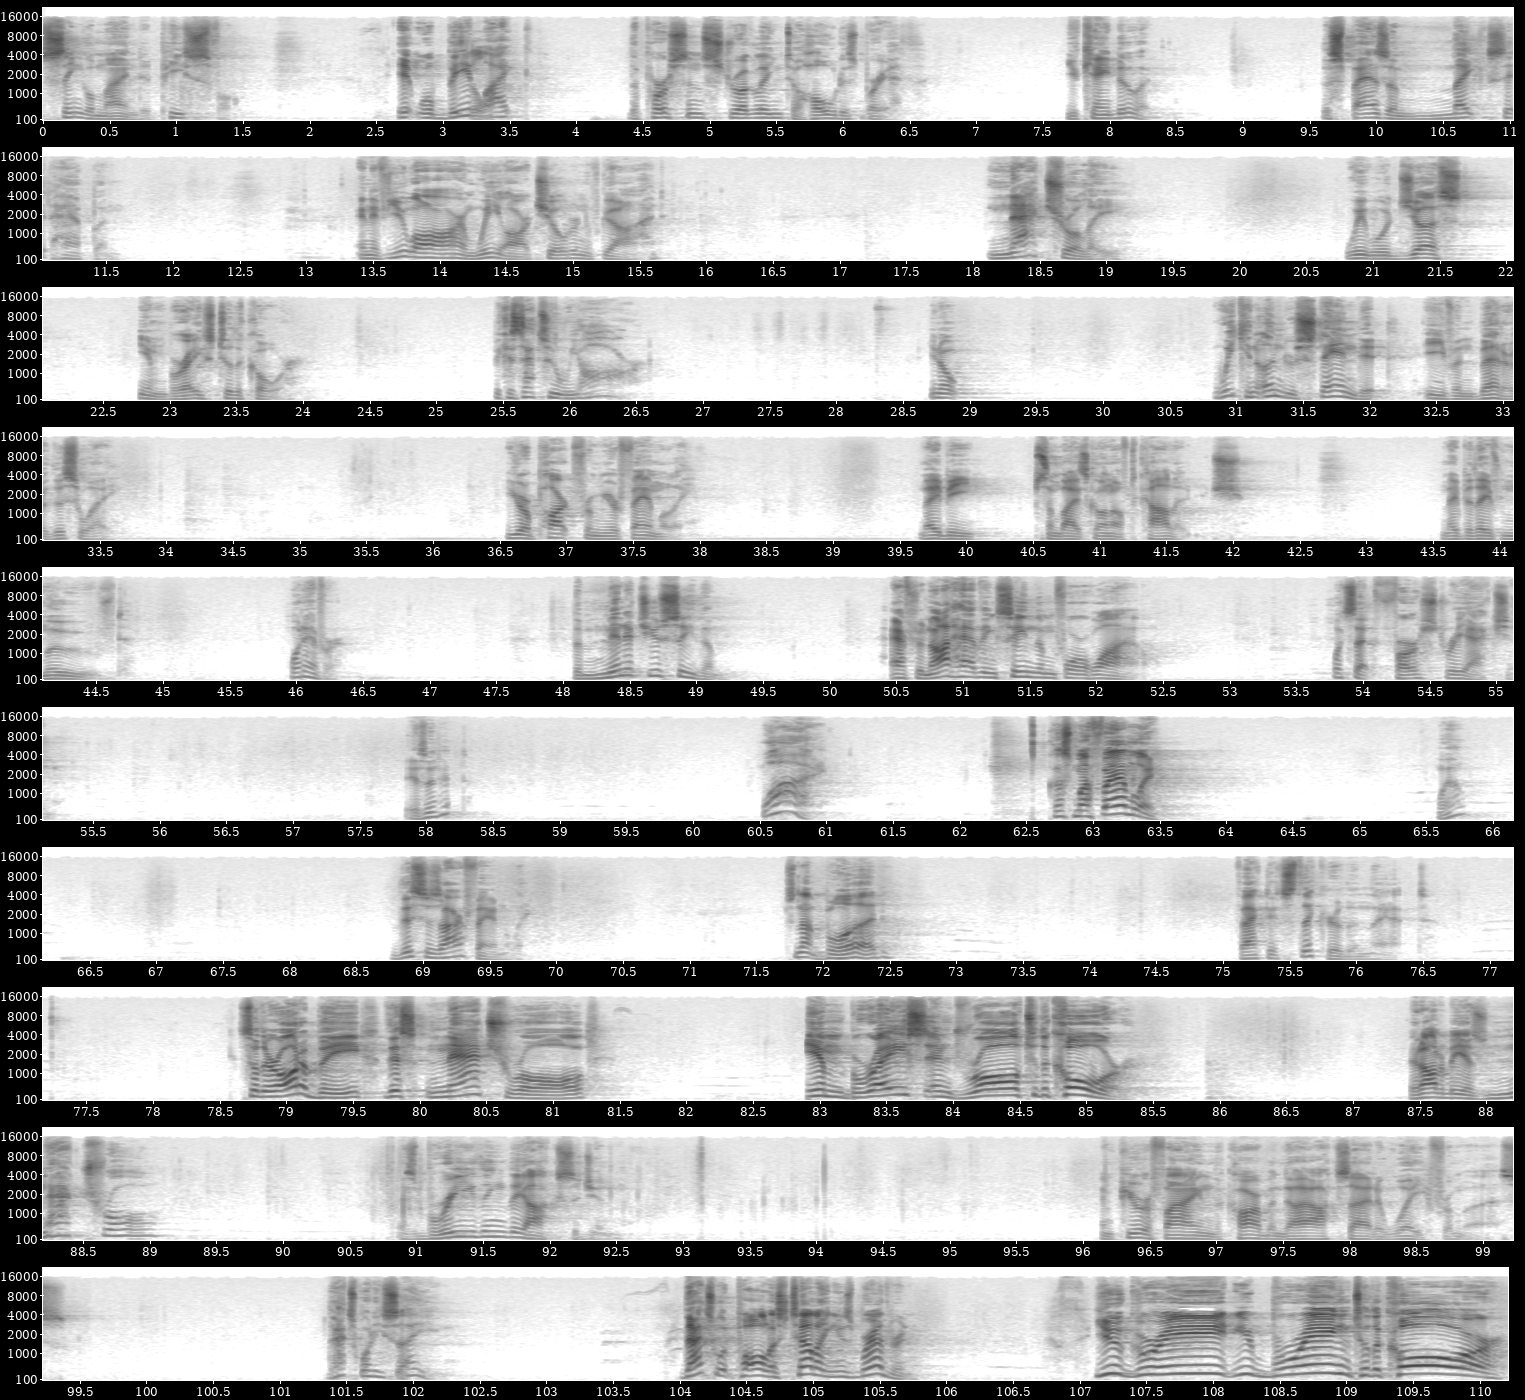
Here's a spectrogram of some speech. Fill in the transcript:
single minded, peaceful. It will be like the person struggling to hold his breath. You can't do it. The spasm makes it happen. And if you are and we are children of God, naturally, we will just embrace to the core because that's who we are. You know, we can understand it even better this way. You're apart from your family. Maybe somebody's gone off to college. Maybe they've moved. Whatever. The minute you see them, after not having seen them for a while, what's that first reaction? isn't it? Why? Because my family. Well, this is our family. It's not blood. In fact, it's thicker than that. So there ought to be this natural embrace and draw to the core it ought to be as natural as breathing the oxygen and purifying the carbon dioxide away from us. That's what he's saying. That's what Paul is telling his brethren. You greet, you bring to the core.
